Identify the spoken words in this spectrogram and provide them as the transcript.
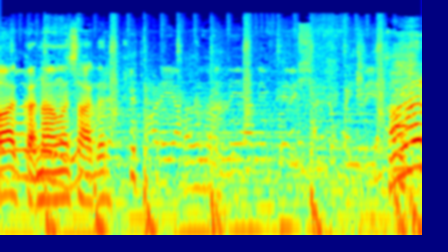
बाघ का नाम है सागर सागर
